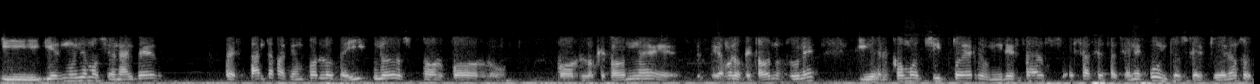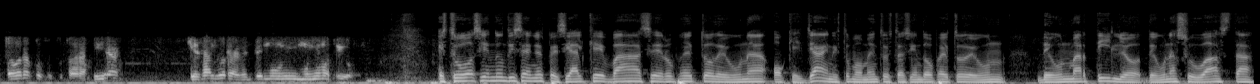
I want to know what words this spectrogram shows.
y, es muy emocional ver pues tanta pasión por los vehículos, por, por, por lo que son, eh, digamos, lo que todos nos une, y ver cómo Chip puede reunir estas, estas sensaciones juntos, que tuvieron su autógrafo, su fotografía, que es algo realmente muy, muy emotivo. Estuvo haciendo un diseño especial que va a ser objeto de una, o que ya en este momento está siendo objeto de un, de un martillo, de una subasta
